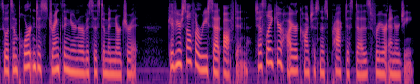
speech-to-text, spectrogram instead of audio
so it's important to strengthen your nervous system and nurture it. Give yourself a reset often, just like your higher consciousness practice does for your energy.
